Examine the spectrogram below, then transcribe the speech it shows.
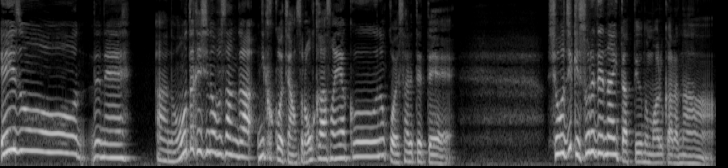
映像でね、あの、大竹しのぶさんが、肉子ちゃん、そのお母さん役の声されてて、正直それで泣いたっていうのもあるからな。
